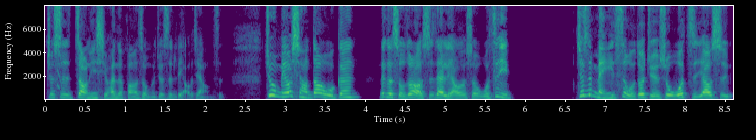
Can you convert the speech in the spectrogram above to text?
就是照你喜欢的方式，我们就是聊这样子，就没有想到我跟那个手作老师在聊的时候，我自己就是每一次我都觉得说，我只要是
